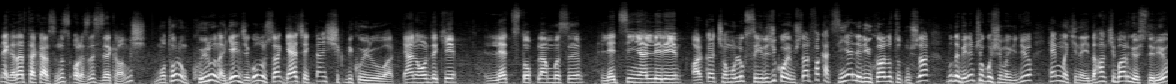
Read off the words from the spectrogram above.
ne kadar takarsınız orası da size kalmış. Motorun kuyruğuna gelecek olursak gerçekten şık bir kuyruğu var. Yani oradaki led stop lambası, led sinyalleri, arka çamurluk sıyırıcı koymuşlar fakat sinyalleri yukarıda tutmuşlar. Bu da benim çok hoşuma gidiyor. Hem makineyi daha kibar gösteriyor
